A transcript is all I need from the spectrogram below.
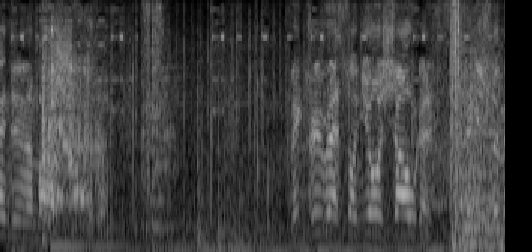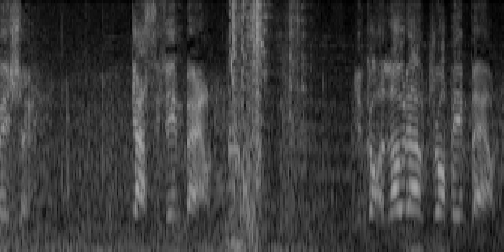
Sending them up. Victory rests on your shoulders. Finish the mission. Gas is inbound. You've got a loadout drop inbound.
